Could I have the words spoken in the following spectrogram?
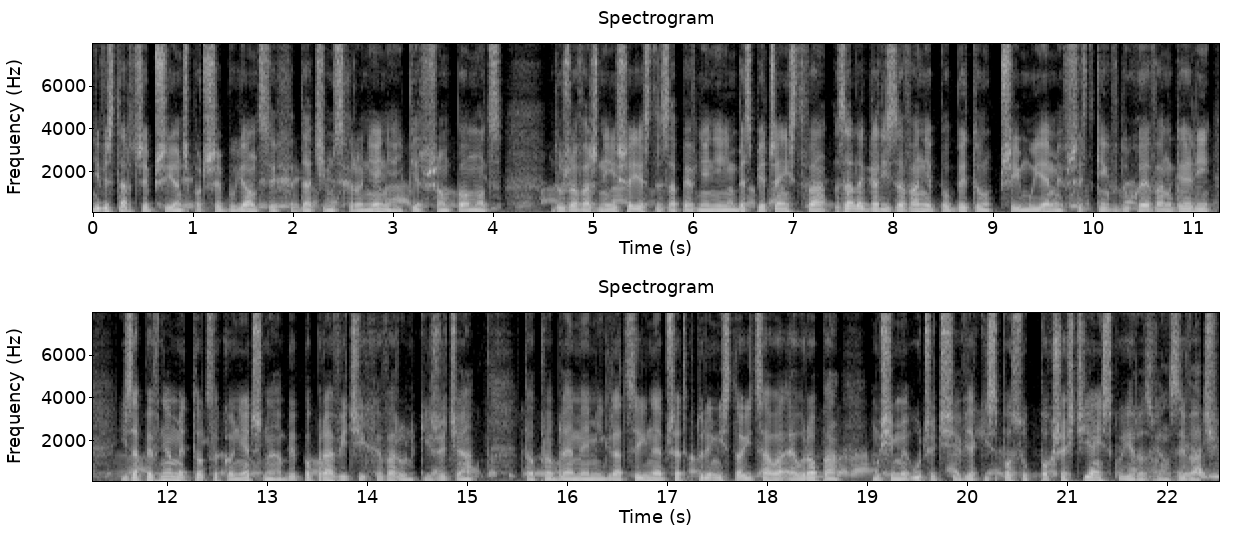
Nie wystarczy przyjąć potrzebujących, dać im schronienie i pierwszą pomoc. Dużo ważniejsze jest zapewnienie im bezpieczeństwa, zalegalizowanie pobytu. Przyjmujemy wszystkich w duchu Ewangelii i zapewniamy to, co konieczne, aby poprawić ich warunki życia. To problemy migracyjne, przed którymi stoi cała Europa. Musimy uczyć się, w jaki sposób po chrześcijańsku je rozwiązywać.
